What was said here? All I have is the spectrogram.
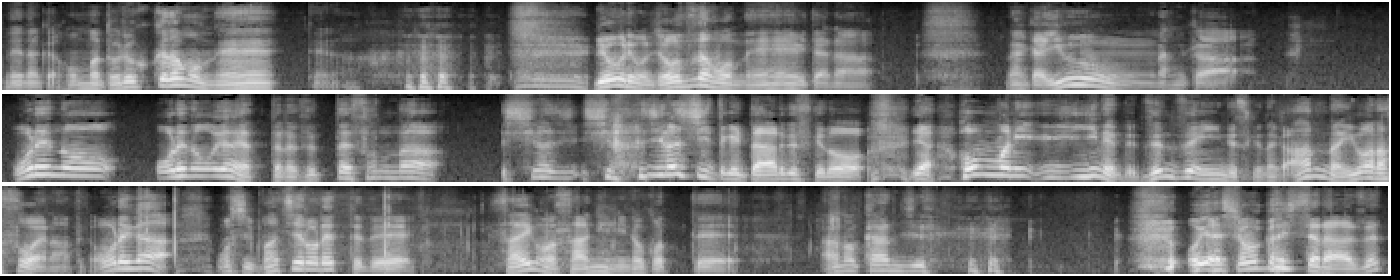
ね、なんかほんま努力家だもんね、みたいな。料理も上手だもんね、みたいな。なんか言うん、なんか、俺の、俺の親やったら絶対そんな、白じ、白々しいとか言ったらあれですけど、いや、ほんまにいいねんで、全然いいんですけど、なんかあんなん言わなそうやな、とか。俺が、もしバチェロレッテで、最後の3人に残って、あの感じ で親紹介したら、絶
